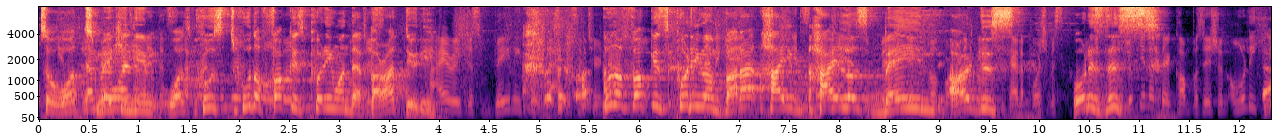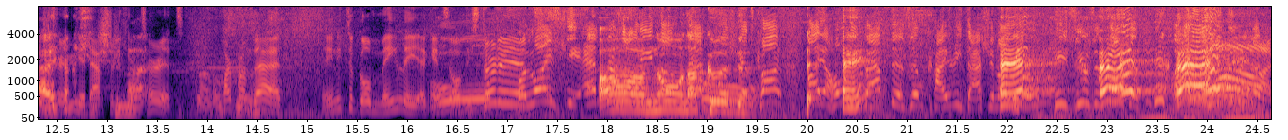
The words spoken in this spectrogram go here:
So what's making him? What? Who's who the fuck is putting on that Barat duty? who the fuck is putting on Barat, high Hylos, Bane, Aldous? What is this? Looking at their composition, only can actually turrets. Apart from that, they need to go melee against oh. all these turtles. Oh, oh no, not good. Gets caught by a holy eh? baptism. Kairi dashing on? Eh? He's using eh? Eh? eh?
